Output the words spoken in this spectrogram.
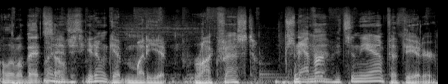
a little bit. Well, So you, just- you don't get muddy at Rockfest. It's in the- Never? it's in the amphitheater.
